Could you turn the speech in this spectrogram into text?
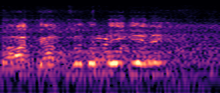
Stock up for the beginning.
